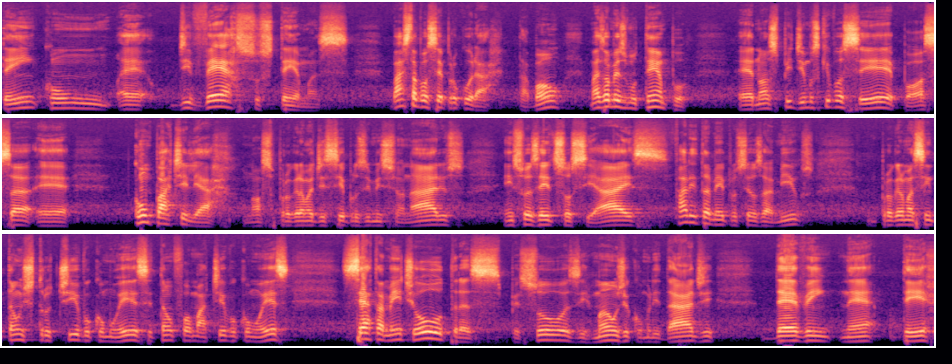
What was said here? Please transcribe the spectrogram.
tem com é, diversos temas. Basta você procurar, tá bom? Mas ao mesmo tempo, é, nós pedimos que você possa é, compartilhar o nosso programa Discípulos e Missionários em suas redes sociais. Fale também para os seus amigos. Um programa assim tão instrutivo como esse, tão formativo como esse, certamente outras pessoas, irmãos de comunidade, devem né, ter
